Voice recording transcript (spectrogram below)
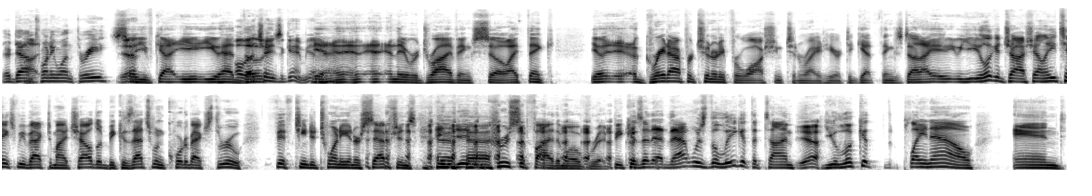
They're down Uh, 21 3. So Yeah. you've got you, you had Oh, that changed the game. Yeah. yeah, and, and, and they were driving. So I think you know, a great opportunity for Washington right here to get things done. I you look at Josh Allen; he takes me back to my childhood because that's when quarterbacks threw 15 to 20 interceptions and you didn't crucify them over it because that that was the league at the time. Yeah. You look at the play now, and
